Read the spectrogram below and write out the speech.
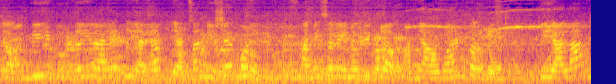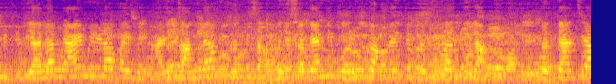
ते अगदीही दुर्दैवी आहे तर याचा याचा निषेध म्हणून आम्ही सगळे इनोव्ही क्लब आम्ही आव्हान करतो की याला याला न्याय मिळला पाहिजे आणि चांगल्या प्रतिसाद म्हणजे सगळ्यांनी भरपूर आपल्या इथे प्रतिसाद दिला तर त्याचा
